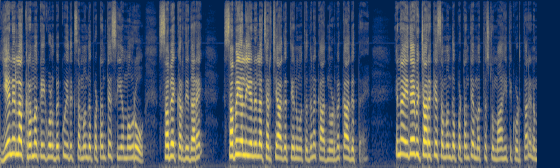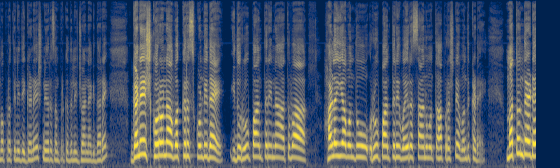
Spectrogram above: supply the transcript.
ಏನೆಲ್ಲ ಕ್ರಮ ಕೈಗೊಳ್ಳಬೇಕು ಇದಕ್ಕೆ ಸಂಬಂಧಪಟ್ಟಂತೆ ಸಿ ಎಂ ಅವರು ಸಭೆ ಕರೆದಿದ್ದಾರೆ. ಸಭೆಯಲ್ಲಿ ಏನೆಲ್ಲ ಚರ್ಚೆ ಆಗುತ್ತೆ ಅನ್ನುವಂಥದ್ದನ್ನು ಕಾದು ನೋಡಬೇಕಾಗತ್ತೆ. ಇನ್ನು ಇದೇ ವಿಚಾರಕ್ಕೆ ಸಂಬಂಧಪಟ್ಟಂತೆ ಮತ್ತಷ್ಟು ಮಾಹಿತಿ ಕೊಡ್ತಾರೆ ನಮ್ಮ ಪ್ರತಿನಿಧಿ ಗಣೇಶ್. ನೇರ ಸಂಪರ್ಕದಲ್ಲಿ ಜಾಯ್ನ್ ಆಗಿದ್ದಾರೆ. ಗಣೇಶ್, ಕೊರೋನಾ ವಕ್ಕರಿಸ್ಕೊಂಡಿದೆ. ಇದು ರೂಪಾಂತರಿನ ಅಥವಾ ಹಳೆಯ ಒಂದು ರೂಪಾಂತರಿ ವೈರಸ್ ಅನ್ನುವಂತಹ ಪ್ರಶ್ನೆ ಒಂದು ಕಡೆ. ಮತ್ತೊಂದೆಡೆ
